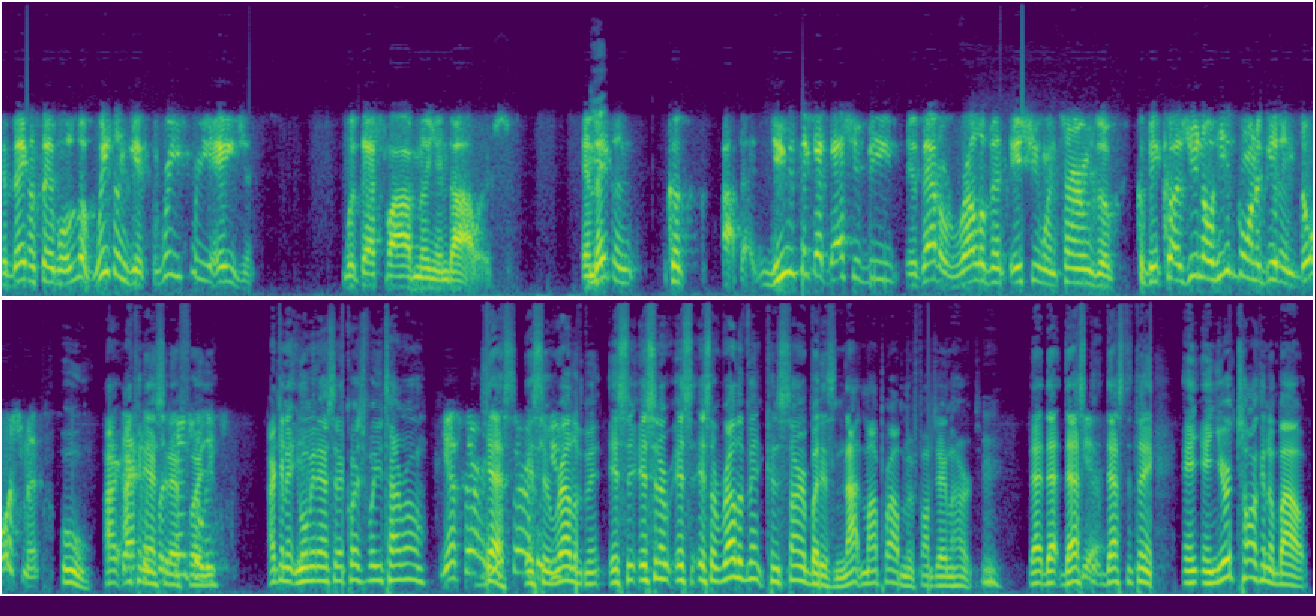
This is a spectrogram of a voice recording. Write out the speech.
if they can say, well, look, we can get three free agents with that five million dollars, and they can because uh, do you think that that should be is that a relevant issue in terms of because you know he's going to get endorsements. Ooh, I, I can answer that for you. I can. You want me to answer that question for you, Tyrone? Yes, sir. Yes, yes sir. it's irrelevant. You... It's a, it's, an, it's it's a relevant concern, but it's not my problem if I'm Jalen Hurts. Mm. That that that's yeah. the, that's the thing. And and you're talking about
